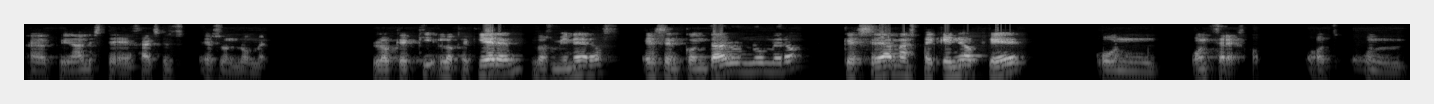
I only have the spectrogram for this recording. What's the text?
Al final este hash es, un número. Lo que, lo que quieren los mineros es encontrar un número que sea más pequeño que un, un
